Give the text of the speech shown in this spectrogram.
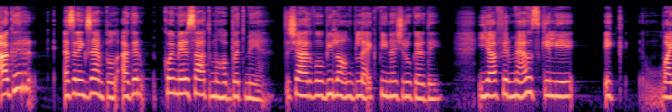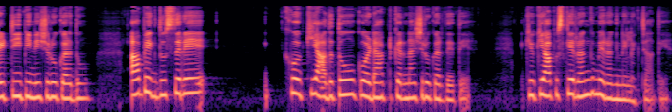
अगर एज एन एग्ज़ाम्पल अगर कोई मेरे साथ मोहब्बत में है तो शायद वो भी लॉन्ग ब्लैक पीना शुरू कर दे, या फिर मैं उसके लिए एक वाइट टी पीनी शुरू कर दूँ। आप एक दूसरे को, की आदतों को अडेप्ट करना शुरू कर देते हैं, क्योंकि आप उसके रंग में रंगने लग जाते हैं।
